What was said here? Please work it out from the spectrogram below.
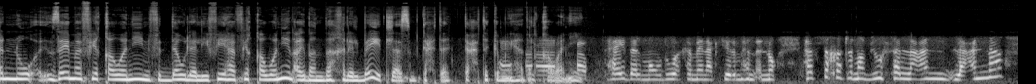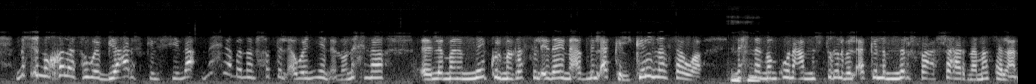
إنه زي ما في قوانين في الدولة اللي فيها في قوانين أيضا داخل البيت لازم تحتكم لهذه القوانين. هذا الموضوع كمان كثير مهم إنه هالشخص لما بيوصل لعن لعنا مش إنه خلص هو بيعرف كل شيء لا نحن بدنا نحط القوانين إنه نحن لما بناكل بنغسل إيدينا قبل الأكل كلنا سوا. نحن لما نكون عم نشتغل بالأكل بنرفع شعرنا مثلا.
